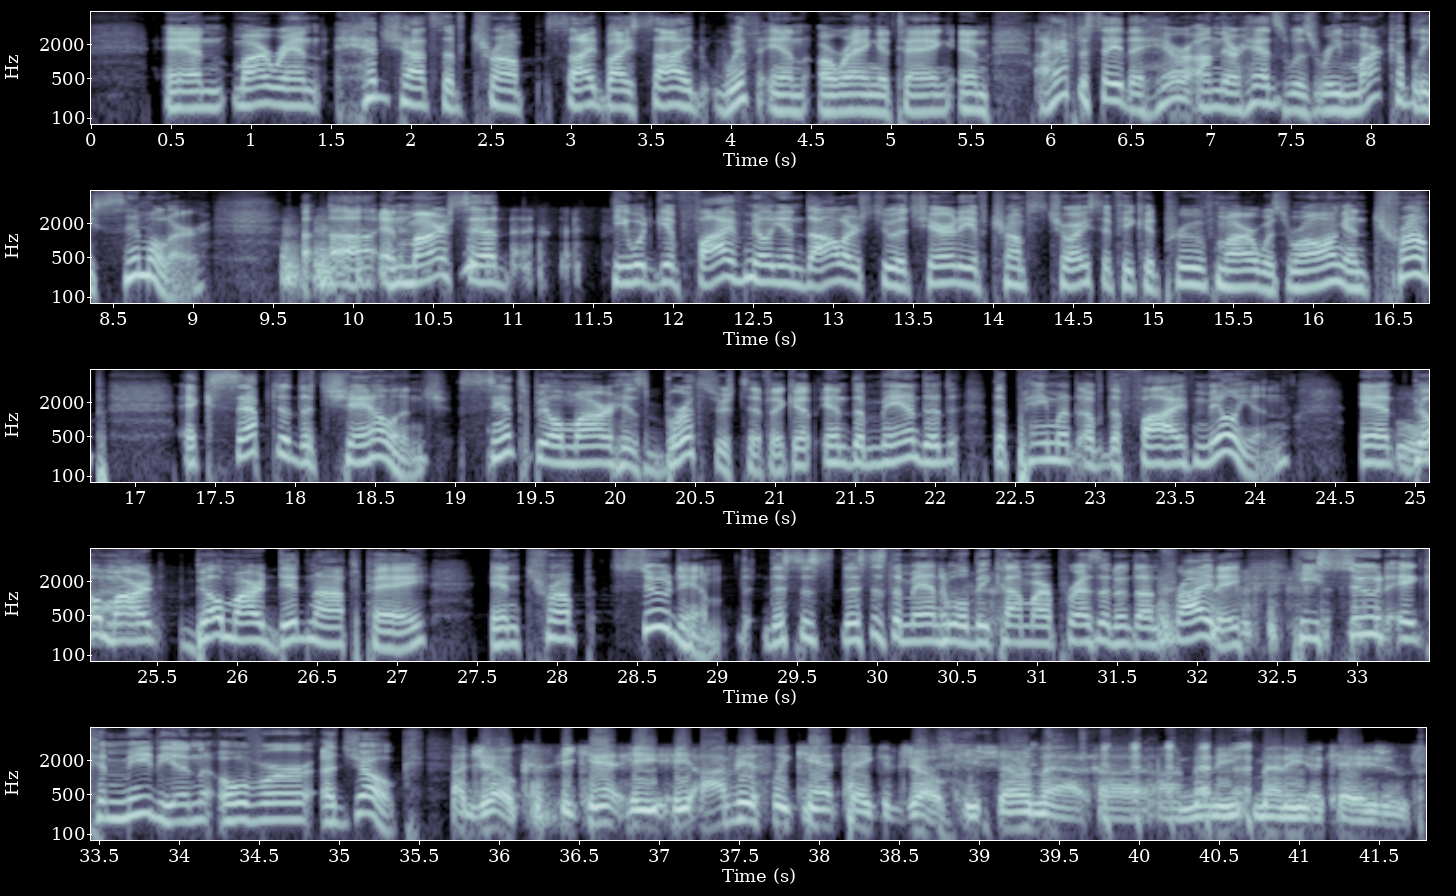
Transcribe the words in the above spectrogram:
And Maher ran headshots of Trump side by side with an orangutan. And I have to say, the hair on their heads was remarkably similar. Uh, and Maher said he would give $5 million to a charity of Trump's choice if he could prove Maher was wrong. And Trump accepted the challenge, sent Bill Maher his birth certificate, and demanded the payment of the 5 million. And wow. Bill Maher, Bill Maher did not pay and Trump sued him. This is this is the man who will become our president on Friday. He sued a comedian over a joke. A joke. He can't. He he obviously can't take a joke. He's shown that uh, on many many occasions.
